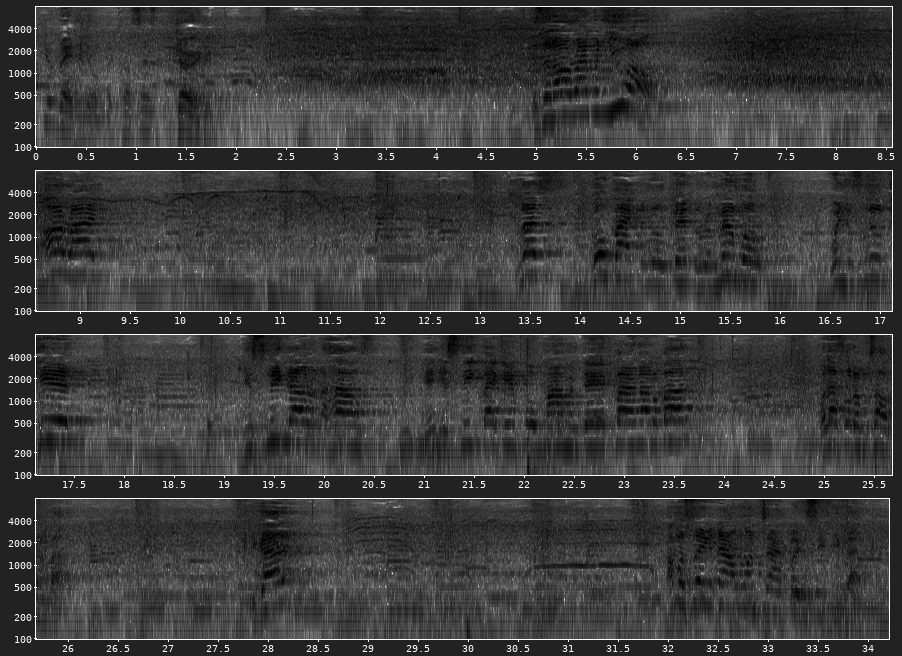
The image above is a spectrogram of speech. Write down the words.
Your radio because it's dirty. Is it all right when you all? All right. Let's go back a little bit and remember when you was a little kid, you sneak out of the house and you sneak back in before mom and dad find out about it. Well, that's what I'm talking about. You got it? I'm gonna sing it down one time for you to see if you got it.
